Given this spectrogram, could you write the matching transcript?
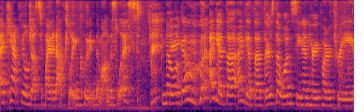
I can't feel justified in actually including them on this list. No, there you go. I get that. I get that. There's that one scene in Harry Potter three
